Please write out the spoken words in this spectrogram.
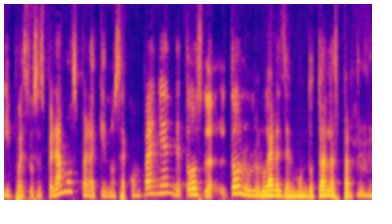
Y pues los esperamos para que nos acompañen de todos, todos los lugares del mundo, todas las partes de,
